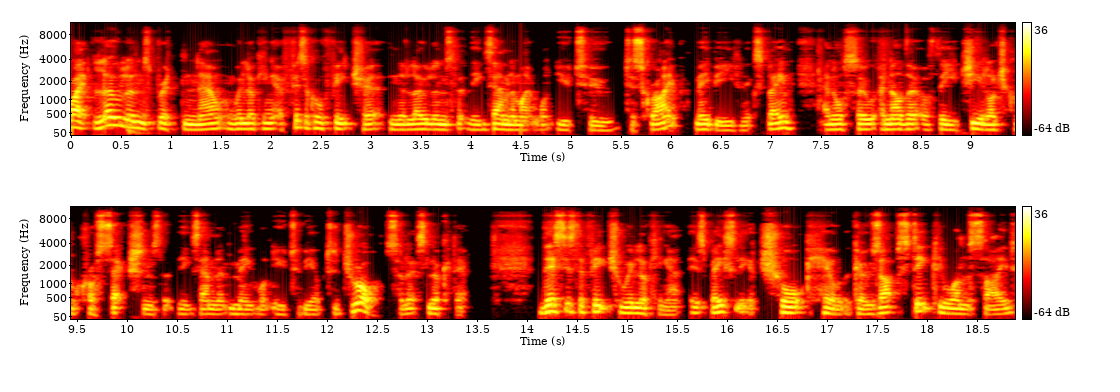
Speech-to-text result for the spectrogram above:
right, lowlands Britain now, and we're looking at a physical feature in the lowlands that the examiner might want you to describe, maybe even explain, and also another of the geological cross sections that the examiner may want you to be able to draw. So let's look at it. This is the feature we're looking at. It's basically a chalk hill that goes up steeply one side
